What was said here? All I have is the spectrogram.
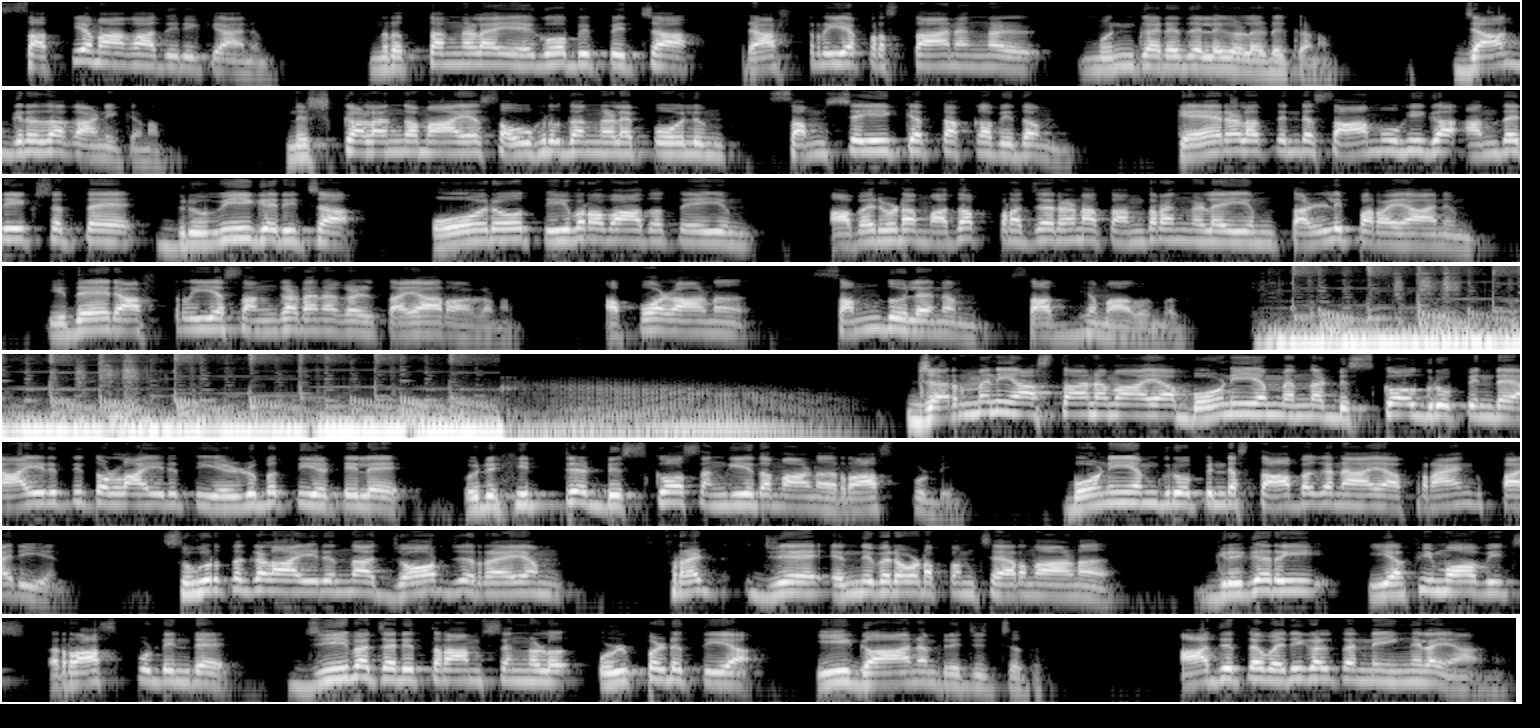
സത്യമാകാതിരിക്കാനും നൃത്തങ്ങളെ ഏകോപിപ്പിച്ച രാഷ്ട്രീയ പ്രസ്ഥാനങ്ങൾ മുൻകരുതലുകൾ എടുക്കണം. ജാഗ്രത കാണിക്കണം. നിഷ്കളങ്കമായ സൗഹൃദങ്ങളെപ്പോലും സംശയിക്കത്തക്ക വിധം കേരളത്തിന്റെ സാമൂഹിക അന്തരീക്ഷത്തെ ധ്രുവീകരിച്ച ഓരോ തീവ്രവാദത്തെയും അവരുടെ മതപ്രചരണ തന്ത്രങ്ങളെയും തള്ളിപ്പറയാനും ഇതേ രാഷ്ട്രീയ സംഘടനകൾ തയ്യാറാകണം. അപ്പോഴാണ് സന്തുലനം സാധ്യമാകുന്നത്. ജർമ്മനി ആസ്ഥാനമായ ബോണിയം എന്ന ഡിസ്കോ ഗ്രൂപ്പിന്റെ ആയിരത്തി തൊള്ളായിരത്തി എഴുപത്തി എട്ടിലെ ഒരു ഹിറ്റ് ഡിസ്കോ സംഗീതമാണ് റാസ്പുഡിൻ ബോണിയം ഗ്രൂപ്പിന്റെ സ്ഥാപകനായ ഫ്രാങ്ക് ഫാരിയൻ സുഹൃത്തുക്കളായിരുന്ന ജോർജ് റേയം ഫ്രെഡ് ജെ എന്നിവരോടൊപ്പം ചേർന്നാണ് ഗ്രിഗറി യഫിമോവിച്ച് റാസ്പുഡിന്റെ ജീവചരിത്രാംശങ്ങൾ ഉൾപ്പെടുത്തിയ ഈ ഗാനം രചിച്ചത്. ആദ്യത്തെ വരികൾ തന്നെ ഇങ്ങനെയാണ്.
